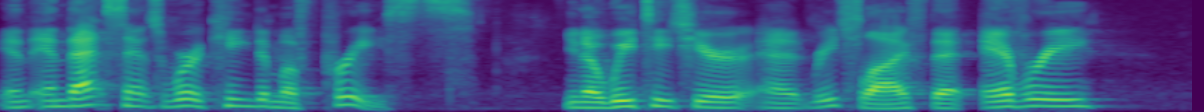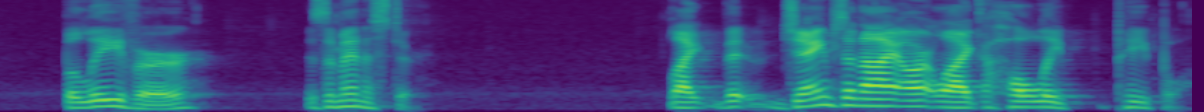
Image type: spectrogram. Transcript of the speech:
In, in that sense, we're a kingdom of priests. You know, we teach here at Reach Life that every believer is a minister. Like the, James and I aren't like holy people.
